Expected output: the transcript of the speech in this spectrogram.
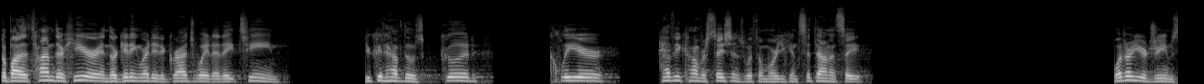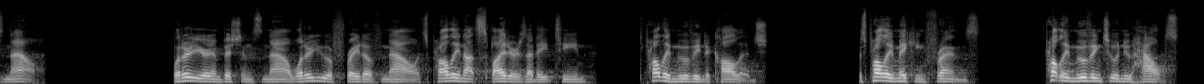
so by the time they're here and they're getting ready to graduate at 18, you can have those good, clear, heavy conversations with them where you can sit down and say, What are your dreams now? What are your ambitions now? What are you afraid of now? It's probably not spiders at 18. It's probably moving to college. It's probably making friends. Probably moving to a new house.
